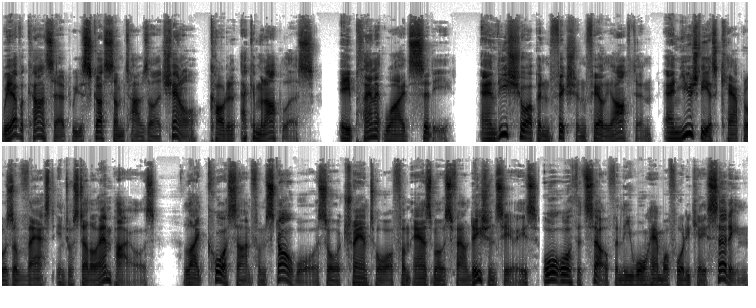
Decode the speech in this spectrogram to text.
We have a concept we discuss sometimes on the channel called an ecumenopolis, a planet wide city and these show up in fiction fairly often, and usually as capitals of vast interstellar empires, like Coruscant from Star Wars, or Trantor from Asimov's Foundation series, or Earth itself in the Warhammer 40k setting.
